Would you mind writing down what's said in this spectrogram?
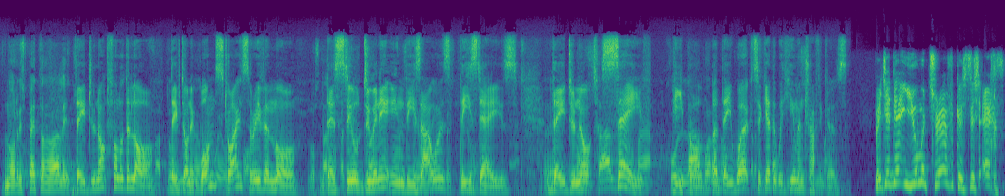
Non rispettano la legge. They do not follow the law. They've done it once, twice, or even more. They're still doing it in these hours, these days. They do not save people, but they work together with human traffickers. Weet je, de human traffickers, het is echt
